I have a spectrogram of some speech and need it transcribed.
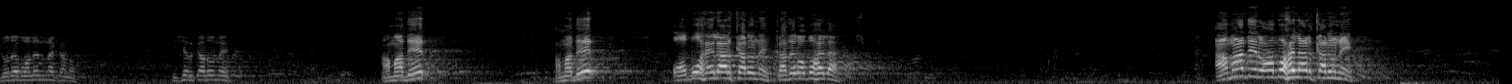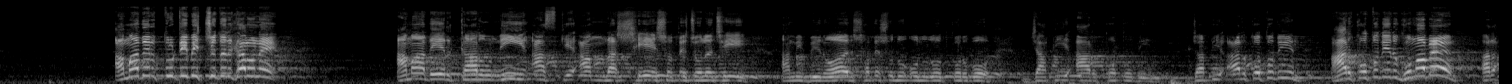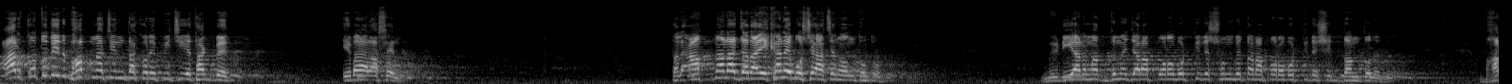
জোরে বলেন না কেন? কিসের কারণে? আমাদের আমাদের অবহেলার কারণে। কাদের অবহেলা? আমাদের অবহেলার কারণে। আমাদের ত্রুটি বিচ্ছুতির কারণে। আমাদের কারণেই আজকে আমরা শেষ হতে চলেছি। আমি বিনয়ের সাথে শুধু অনুরোধ করব, জাতি আর কতদিন? জাতি আর কতদিন? আর কতদিন ঘুমাবেন আর আর কতদিন ভাবনা চিন্তা করে পিছিয়ে থাকবেন এবার আসেন। তাহলে আপনারা যারা এখানে বসে আছেন অন্তত, মিডিয়ার মাধ্যমে যারা পরবর্তীতে শুনবে, তারা পরবর্তীতে সিদ্ধান্ত নেবে।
